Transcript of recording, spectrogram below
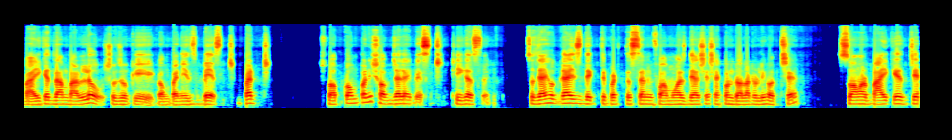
বাইকের দাম বাড়লেও Suzuki company is best but সব কোম্পানি সব জায়গায় বেস্ট ঠিক আছে। সো যাই হোক গাইজ দেখতে পারতেছেন ফার্ম ওয়াশ দেওয়া শেষ, এখন ডলাডলি হচ্ছে। সো আমার বাইকের যে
